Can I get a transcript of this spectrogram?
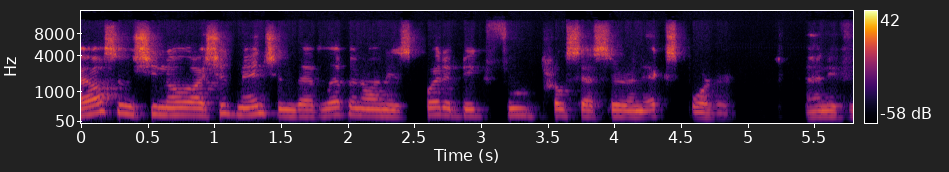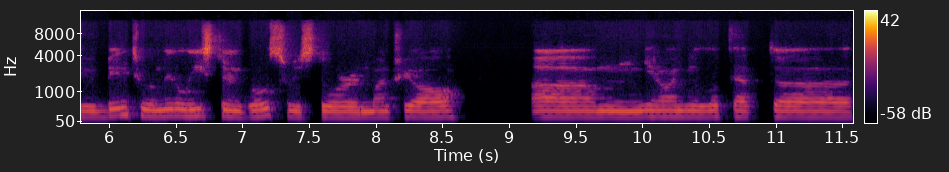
I also, you know, I should mention that Lebanon is quite a big food processor and exporter. And if you've been to a Middle Eastern grocery store in Montreal, um, you know, and you look at uh,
